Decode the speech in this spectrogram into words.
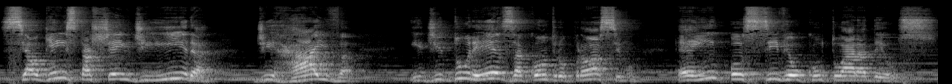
Se alguém está cheio de ira, de raiva e de dureza contra o próximo, é impossível cultuar a Deus.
